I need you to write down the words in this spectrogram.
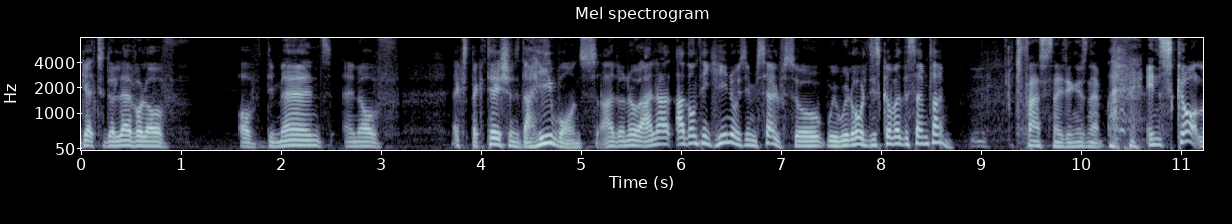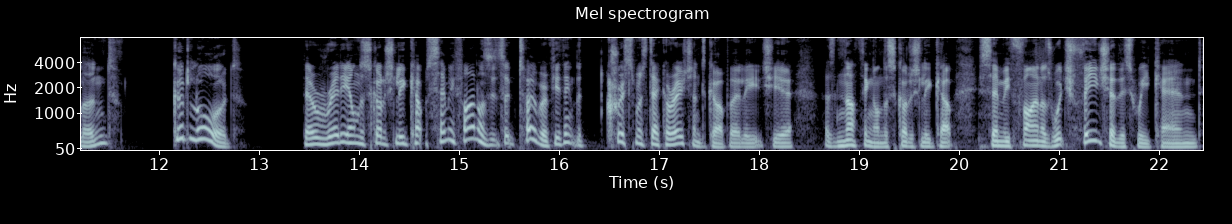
get to the level of of demand and of expectations that he wants. I don't know. And I, I don't think he knows himself. So we will all discover at the same time. It's fascinating, isn't it? In Scotland, good lord, they're already on the Scottish League Cup semi-finals. It's October. If you think the Christmas decorations go up early each year, there's nothing on the Scottish League Cup semi-finals, which feature this weekend.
